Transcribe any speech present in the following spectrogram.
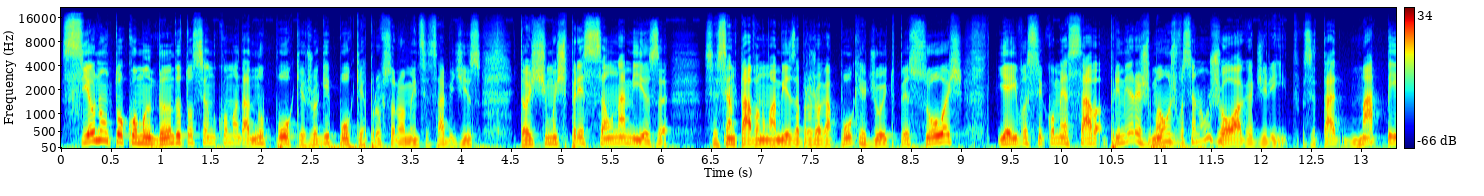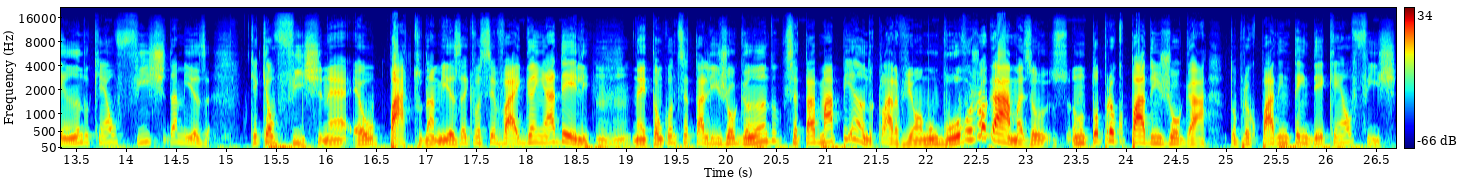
Se eu não tô comandando, eu tô sendo comandado. No poker, joguei poker profissionalmente, você sabe disso. Então a gente tinha uma expressão na mesa. Você sentava numa mesa para jogar poker de oito pessoas e aí você começava. Primeiras mãos você não joga direito. Você tá mapeando quem é o fish da mesa. O que, que é o fish, né? É o pato da mesa que você vai ganhar dele. Uhum. Né? Então, quando você tá ali jogando, você tá mapeando. Claro, vi uma mão boa, vou jogar, mas eu, eu não tô preocupado em jogar. Tô preocupado em entender quem é o fish.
